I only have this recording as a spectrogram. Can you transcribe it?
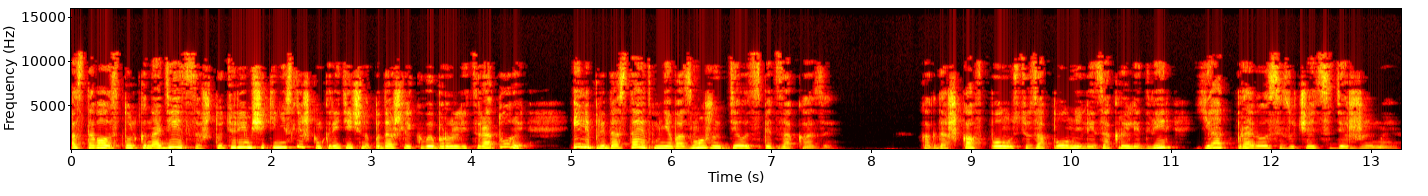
Оставалось только надеяться, что тюремщики не слишком критично подошли к выбору литературы или предоставят мне возможность делать спецзаказы. Когда шкаф полностью заполнили и закрыли дверь, я отправилась изучать содержимое.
